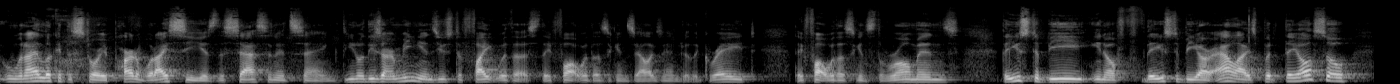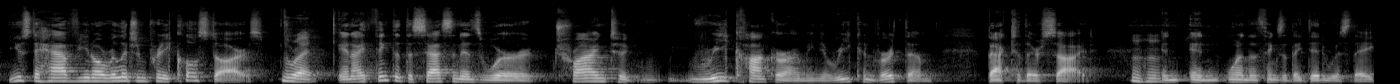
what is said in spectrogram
when I look at the story, part of what I see is the Sassanids saying, you know, these Armenians used to fight with us. They fought with us against Alexander the Great. They fought with us against the Romans. They used to be, you know, they used to be our allies, but they also used to have, you know, a religion pretty close to ours. Right. And I think that the Sassanids were trying to reconquer Armenia, reconvert them back to their side. And, and one of the things that they did was they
